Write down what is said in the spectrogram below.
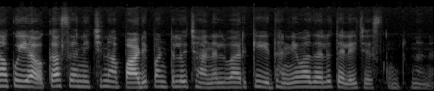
నాకు ఈ అవకాశాన్ని ఇచ్చిన పాడి పంటలు ఛానల్ వారికి ధన్యవాదాలు తెలియజేసుకుంటున్నాను.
